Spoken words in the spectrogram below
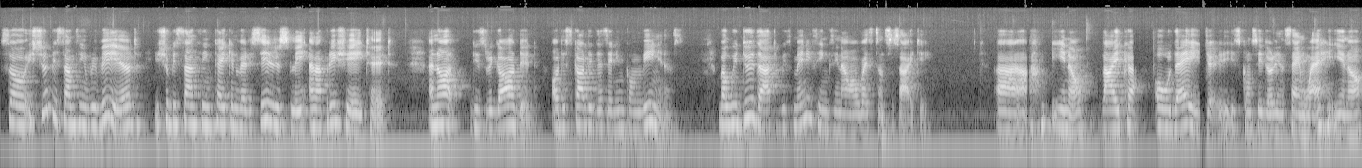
So it should be something revered it should be something taken very seriously and appreciated and not disregarded or discarded as an inconvenience. But we do that with many things in our western society. Uh, you know like uh, old age is considered in the same way, you know,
